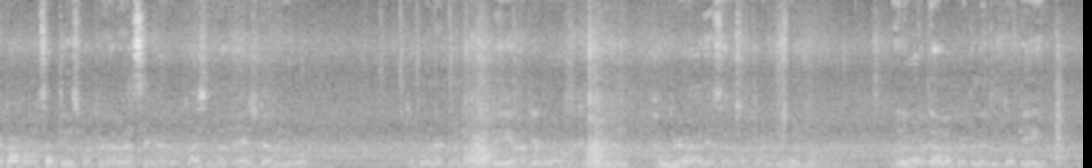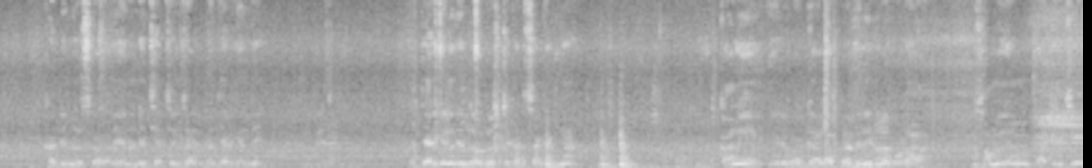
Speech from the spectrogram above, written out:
వెంకటాపురం సబ్ ఇన్స్పెక్టర్ గారు ఎస్ఐ గారు తహసీల్దార్ ఏఎస్డబ్ల్యూఓ ఉన్నటువంటి కమిటీ ఆర్డీఓ కలెక్టర్ గారి ఆదేశాల వరకు వాళ్ళు ఇరు వర్గాల ప్రతినిధులతోటి కంటిన్యూస్గా ఉదయం నుండి చర్చలు జరపడం జరిగింది. జరిగినది దురదృష్టకర సంఘటన. కానీ ఇరు వర్గాల ప్రతినిధులు కూడా సమయం పాటించి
